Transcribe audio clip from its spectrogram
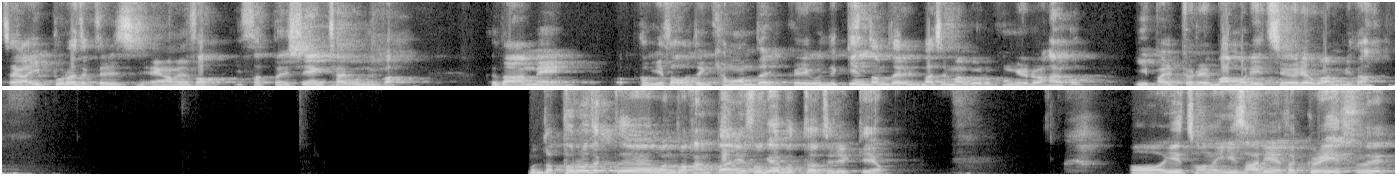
제가 이 프로젝트를 진행하면서 있었던 시행착오들과 그 다음에 거기서 얻은 경험들 그리고 느낀 점들을 마지막으로 공유를 하고 이 발표를 마무리 지으려고 합니다. 먼저 프로젝트 먼저 간단히 소개부터 드릴게요. 어, 이 저는 이 자리에서 그레이스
